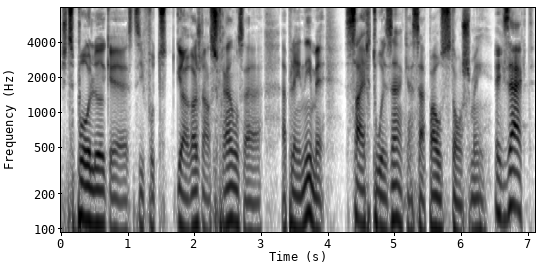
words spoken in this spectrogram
je dis pas là, que il faut que tu te garoches dans la souffrance à, à plein nez, mais serre-toi-en quand ça passe sur ton chemin. Exact.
